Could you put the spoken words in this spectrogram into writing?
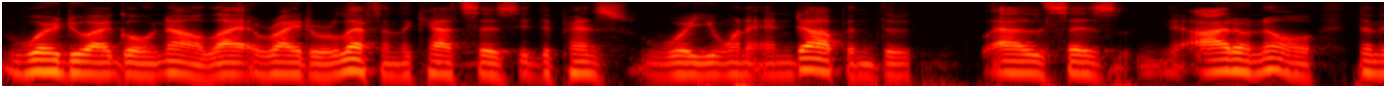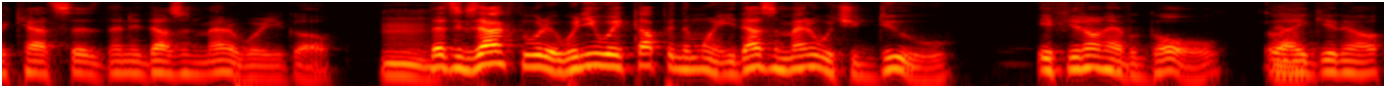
where do I go now, li- right or left? And the cat says it depends where you want to end up, and the Alice says I don't know. Then the cat says then it doesn't matter where you go. Mm. That's exactly what it. When you wake up in the morning, it doesn't matter what you do if you don't have a goal. Yeah. Like you know,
